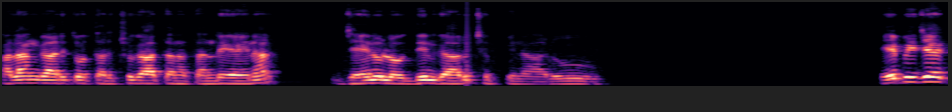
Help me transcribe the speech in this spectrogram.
కలాం గారితో తరచుగా తన తండ్రి అయిన జైనులుద్దీన్ గారు చెప్పినారు. ఏపీజే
